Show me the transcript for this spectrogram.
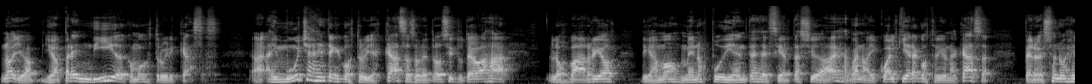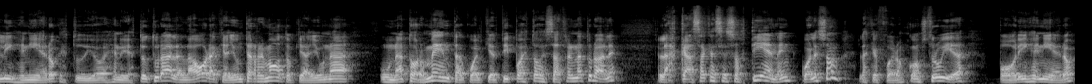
no, yo, yo he aprendido de cómo construir casas. Hay mucha gente que construye casas, sobre todo si tú te vas a los barrios, digamos, menos pudientes de ciertas ciudades, bueno, ahí cualquiera construye una casa, pero eso no es el ingeniero que estudió ingeniería estructural. A la hora que hay un terremoto, que hay una, una tormenta, cualquier tipo de estos desastres naturales, las casas que se sostienen, ¿cuáles son? Las que fueron construidas por ingenieros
